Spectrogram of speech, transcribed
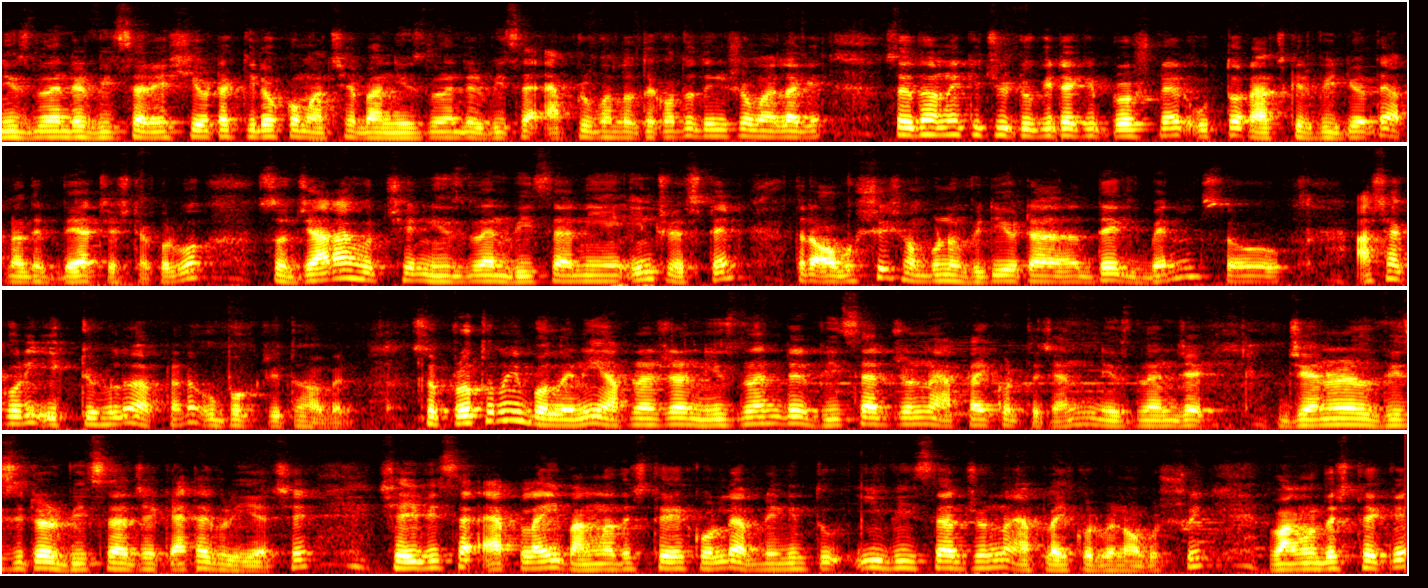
নিউজিল্যান্ডের ভিসা রেশিওটা কীরকম আছে বা নিউজিল্যান্ডের ভিসা অ্যাপ্রুভাল হতে কতদিন সময় লাগে। সো ধরনের কিছু টুকিটাকি প্রশ্নের উত্তর আজকের ভিডিওতে আপনাদের দেওয়ার চেষ্টা করব। সো যারা হচ্ছে নিউজিল্যান্ড ভিসা নিয়ে ইন্টারেস্টেড তারা অবশ্যই সম্পূর্ণ ভিডিওটা দেখবেন। সো আশা করি একটু হলেও আপনারা উপকৃত হবেন। সো প্রথমেই বলে নিই, আপনারা যারা নিউজিল্যান্ডের ভিসার জন্য অ্যাপ্লাই করতে চান নিউজিল্যান্ডে জেনারেল ভিজিটর ভিসা যে ক্যাটাগরি আছে, সেই ভিসা অ্যাপ্লাই বাংলাদেশ থেকে করলে আপনি কিন্তু ই ভিসার জন্য অ্যাপ্লাই করবেন অবশ্যই। বাংলাদেশ থেকে,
